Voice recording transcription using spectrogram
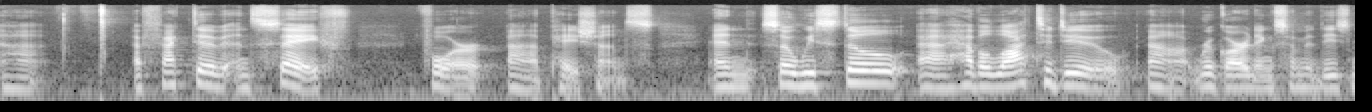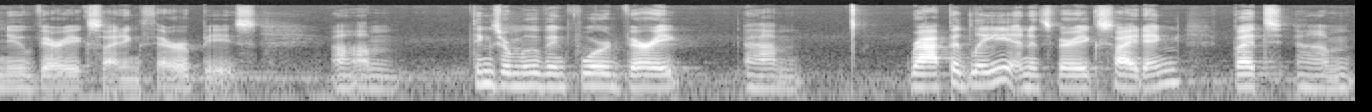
uh, effective and safe for uh, patients. And so we still uh, have a lot to do uh, regarding some of these new, very exciting therapies. Um, things are moving forward very um, rapidly, and it's very exciting, but um,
